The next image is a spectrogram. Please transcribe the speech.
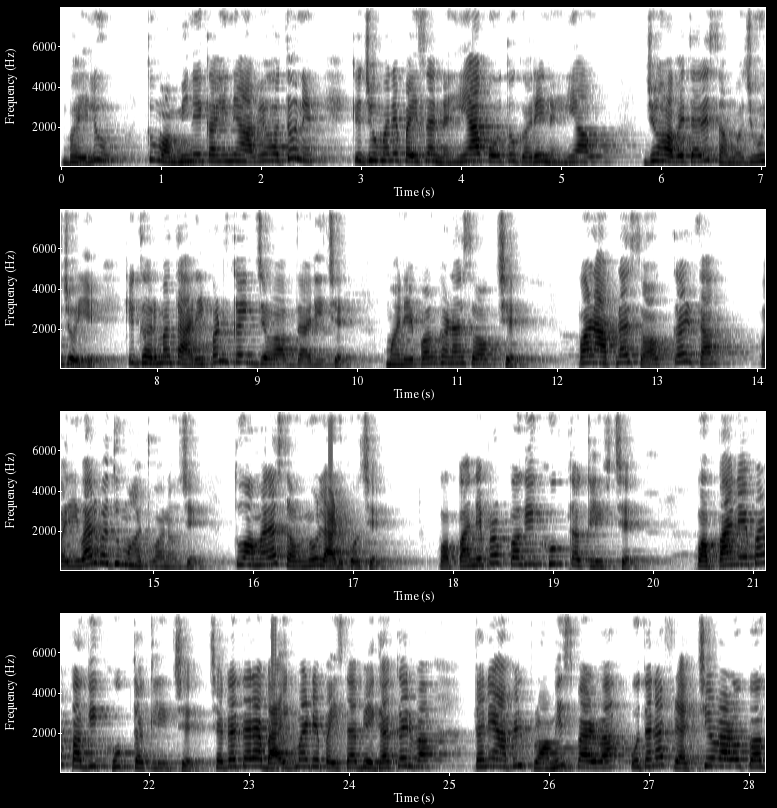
ભૈલું તું મમ્મીને કહીને આવ્યો હતો ને કે જો મને પૈસા નહીં આપો તો ઘરે નહીં આવું. જો હવે તારે સમજવું જોઈએ કે ઘરમાં તારી પણ કંઈક જવાબદારી છે. મને પણ ઘણા શોખ છે. પણ આપણા શોખ કરતાં પરિવાર વધુ મહત્ત્વનો છે. તું અમારા સૌનો લાડકો છે. પપ્પાને પણ પગે ખૂબ તકલીફ છે. પપ્પાને પણ પગે ખૂબ તકલીફ છે. છતાં તારા બાઇક માટે પૈસા ભેગા કરવા, તને આપેલ પ્રોમિસ પાડવા, પોતાના ફ્રેક્ચરવાળો પગ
